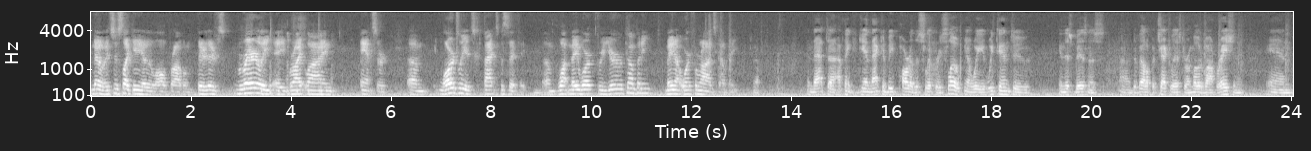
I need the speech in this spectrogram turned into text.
No, it's just like any other law problem. There, there's rarely a bright line answer. Um, largely, it's fact specific. Um, what may work for your company may not work for Ron's company. And that, uh, I think, again, that can be part of the slippery slope. You know, we, we tend to, in this business, uh, develop a checklist or a mode of operation, and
